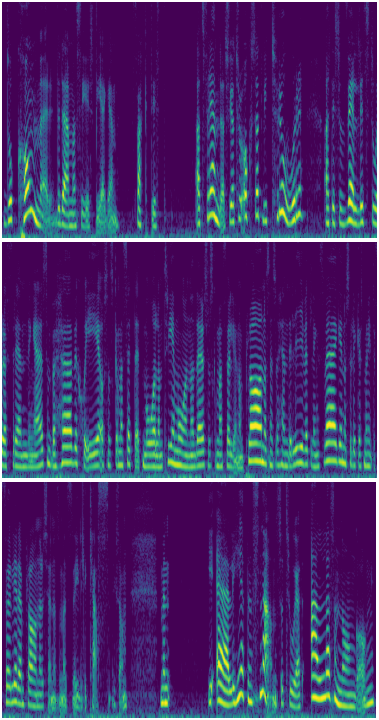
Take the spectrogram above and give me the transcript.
då kommer det där man ser i spegeln faktiskt att förändras. För jag tror också att vi tror att det är så väldigt stora förändringar som behöver ske och så ska man sätta ett mål om tre månader och så ska man följa någon plan och sen så händer livet längs vägen och så lyckas man inte följa den planen och känner sig man är lite kass. Liksom. Men i ärlighetens namn så tror jag att alla som någon gång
